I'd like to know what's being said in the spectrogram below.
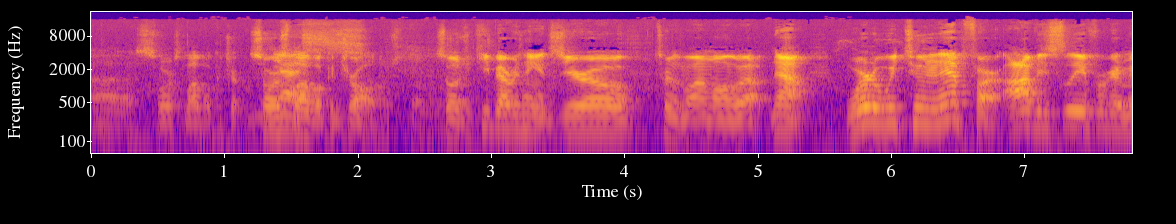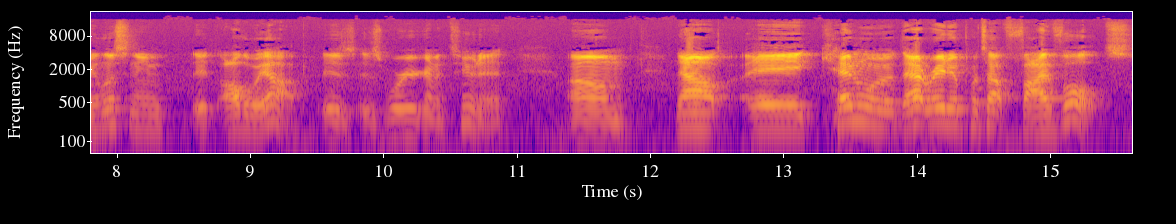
uh, source level control source Yes. level control. Source level. So if you keep everything at zero, turn the volume all the way up. Now, where do we tune an amplifier? Obviously, if we're going to be listening it all the way up, is is where you're going to tune it. Um, now, a Kenwood that radio puts out five volts.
